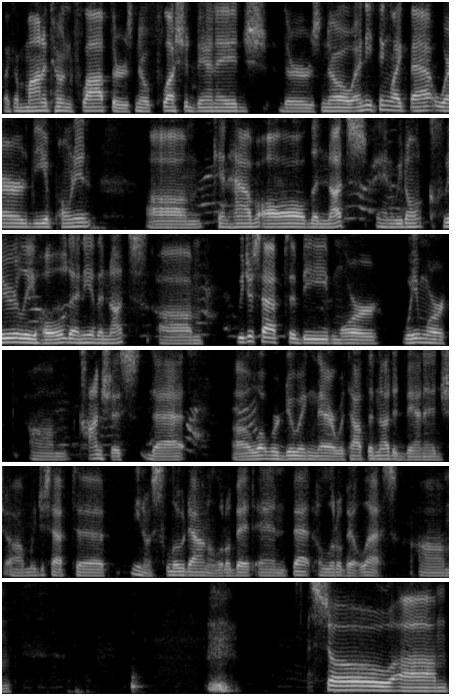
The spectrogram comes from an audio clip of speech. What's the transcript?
like a monotone flop, there's no flush advantage. There's no anything like that where the opponent um, can have all the nuts and we don't clearly hold any of the nuts. Um, we just have to be more, way more um, conscious that uh, what we're doing there without the nut advantage, um, we just have to, you know, slow down a little bit and bet a little bit less. Um, so um,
